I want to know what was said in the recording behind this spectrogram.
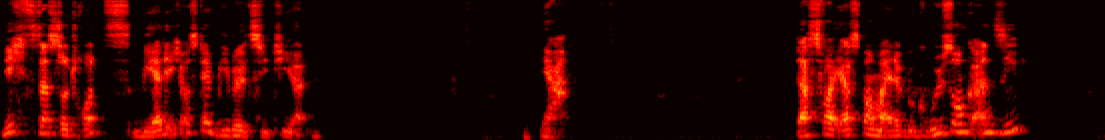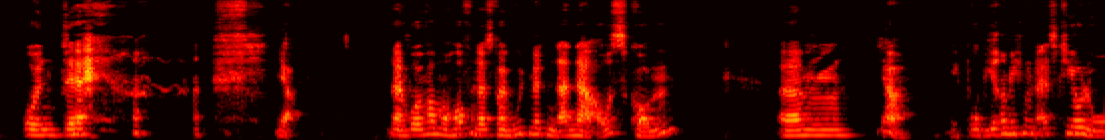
Nichtsdestotrotz werde ich aus der Bibel zitieren. Ja. Das war erstmal meine Begrüßung an Sie. Und äh, ja, dann wollen wir mal hoffen, dass wir gut miteinander auskommen. Ähm, ja, ich probiere mich nun als Theologe.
